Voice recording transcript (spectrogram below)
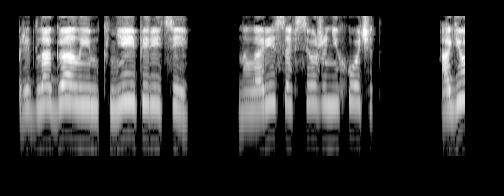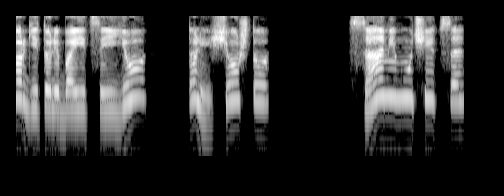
Предлагала им к ней перейти, но Лариса все же не хочет. А Георгий то ли боится ее, то ли еще что. Сами мучаются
